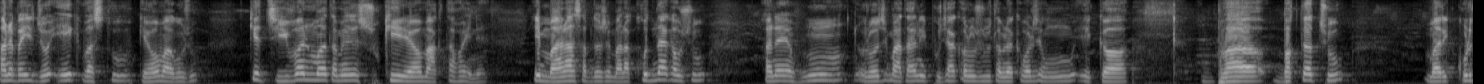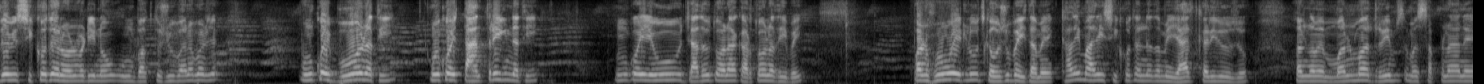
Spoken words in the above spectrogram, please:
અને ભાઈ જો એક વસ્તુ કહેવા માગું છું, કે જીવનમાં તમે સુખી રહેવા માગતા હોય ને, એ મારા શબ્દો છે, મારા ખુદના કહું છું. અને હું રોજ માતાની પૂજા કરું છું, તમને ખબર છે, હું એક ભક્ત જ છું. મારી કુળદેવી સિકોતેર રોનવટીનો હું ભક્ત છું, બરાબર છે? હું કોઈ ભૂવો નથી, હું કોઈ તાંત્રિક નથી, હું કોઈ એવું જાદુ તોણા કરતો નથી ભાઈ. પણ હું એટલું જ કહું છું ભાઈ, તમે ખાલી મારી સિકોતરને તમે યાદ કરી જોજો અને તમે મનમાં ડ્રીમ્સ તમે સપનાને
